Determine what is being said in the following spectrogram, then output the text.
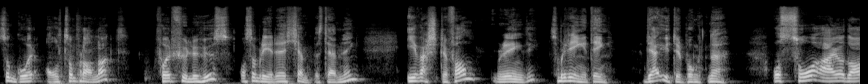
så går alt som planlagt, får fulle hus, og så blir det kjempestemning. I verste fall Blir så blir det ingenting. Det er ytterpunktene. Og så er jo da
